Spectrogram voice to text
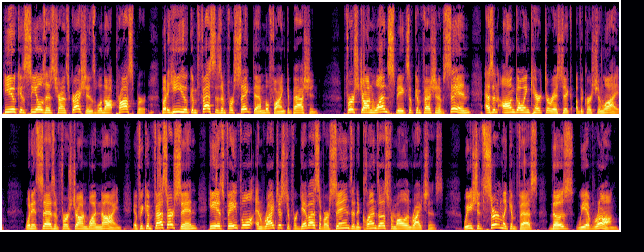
"He who conceals his transgressions will not prosper, but he who confesses and forsake them will find compassion." 1 John 1 speaks of confession of sin as an ongoing characteristic of the Christian life. When it says in 1 John 1 9, if we confess our sin, he is faithful and righteous to forgive us of our sins and to cleanse us from all unrighteousness. We should certainly confess those we have wronged.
